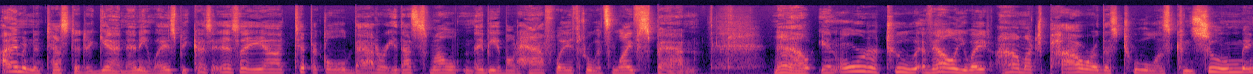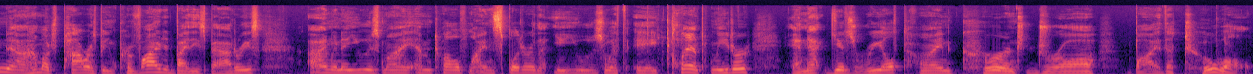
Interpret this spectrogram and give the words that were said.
I'm going to test it again anyways, because it is a uh, typical battery that's, well, maybe about halfway through its lifespan. Now, in order to evaluate how much power this tool is consuming, uh, how much power is being provided by these batteries, I'm going to use my M12 line splitter that you use with a clamp meter, and that gives real-time current draw by the tool.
